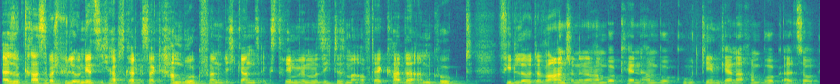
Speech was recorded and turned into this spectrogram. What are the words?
Also krasse Beispiele. Und jetzt, ich habe es gerade gesagt, Hamburg fand ich ganz extrem. Wenn man sich das mal auf der Karte anguckt, viele Leute waren schon in Hamburg, kennen Hamburg gut, gehen gerne nach Hamburg. Also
